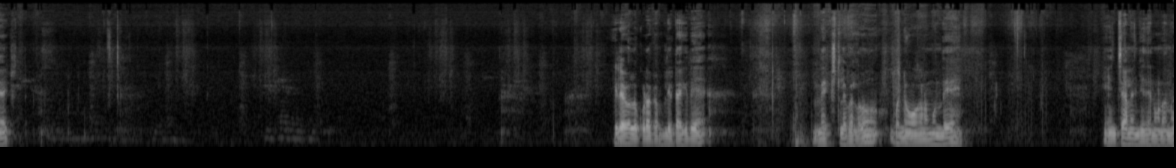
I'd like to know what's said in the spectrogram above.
ನೆಕ್ಸ್ಟ್ ಈ ಲೆವೆಲ್ಲು ಕೂಡ ಕಂಪ್ಲೀಟ್ ಆಗಿದೆ. ನೆಕ್ಸ್ಟ್ ಲೆವೆಲು ಬನ್ನಿ, ಹೋಗೋಣ ಮುಂದೆ. ಏನು ಚಾಲೆಂಜ್ ಇದೆ ನೋಡೋಣ.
